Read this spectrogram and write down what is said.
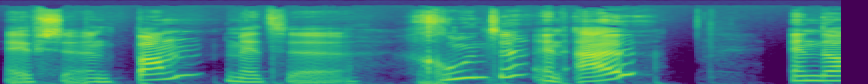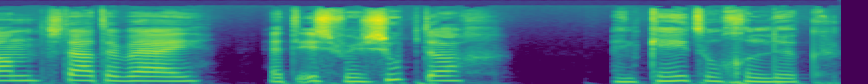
Heeft ze een pan met eh groenten en ui. En dan staat erbij: Het is weer soepdag. Een ketel geluk.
